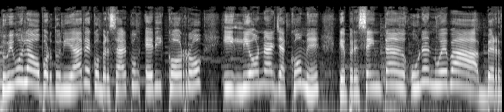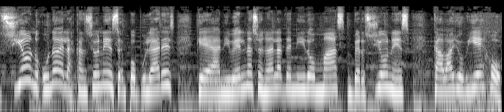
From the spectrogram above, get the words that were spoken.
Tuvimos la oportunidad de conversar con Eric Corro y Leonard Jacome, que presentan una nueva versión, una de las canciones populares que a nivel nacional ha tenido más versiones, Caballo Viejo,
